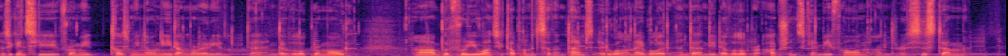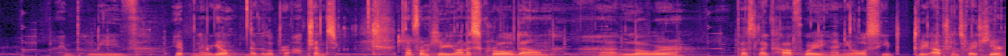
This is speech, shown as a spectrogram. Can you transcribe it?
as you can see, for me it tells me no need, I'm already in developer mode. Uh, but for you, once you tap on it seven times, it will enable it, and then the developer options can be found under System, I believe. Yep, there we go, developer options. Now from here you want to scroll down uh, lower, past like halfway, and you will see the three options right here.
